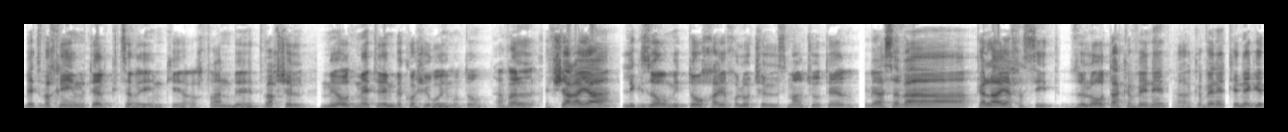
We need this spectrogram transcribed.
בטווחים יותר קצרים, כי הרחפן בטווח של מאות מטרים בקושי רואים אותו, אבל אפשר היה לגזור מתוך היכולות של סמארט שוטר בהסבה קלה יחסית. זו לא אותה כוונת, הכוונת כנגד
